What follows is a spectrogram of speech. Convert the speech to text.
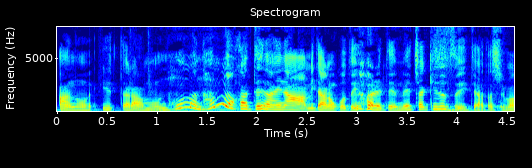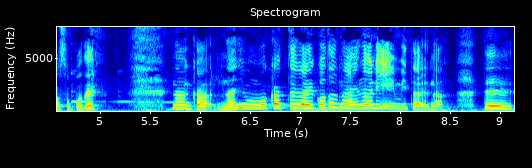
あの言ったら「もうほんま何も分かってないな」みたいなこと言われてめっちゃ傷ついて私はそこで。なんか何も分かってないことないのにみたいな。で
